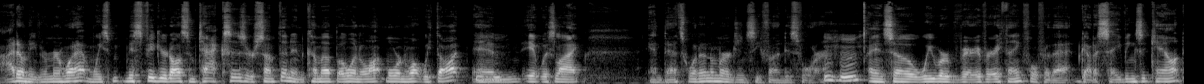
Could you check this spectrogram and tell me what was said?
I don't even remember what happened. We misfigured on some taxes or something and come up owing a lot more than what we thought. Mm-hmm. And it was like, and that's what an emergency fund is for. Mm-hmm. And so we were very, very thankful for that. Got a savings account.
